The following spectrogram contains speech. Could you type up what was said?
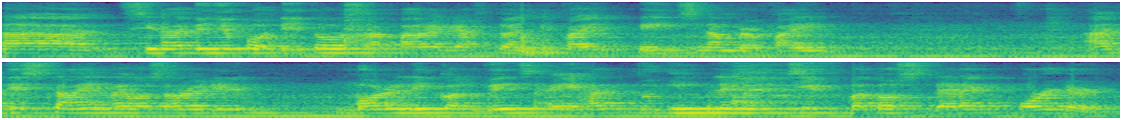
uh, sinabi niyo po dito sa paragraph 25, page number 5, At this time, I was already morally convinced I had to implement Chief Bato's direct order,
